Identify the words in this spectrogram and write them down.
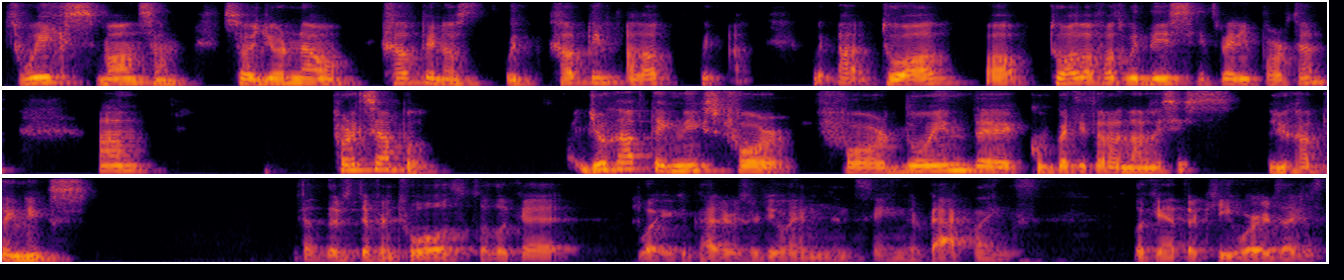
It's weeks, months, and so you're now helping us with helping a lot with, with uh, to all, all to all of us with this. It's very important. Um, for example, you have techniques for for doing the competitor analysis. Do you have techniques? Yeah, there's different tools to look at what your competitors are doing and seeing their backlinks, looking at their keywords. I just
